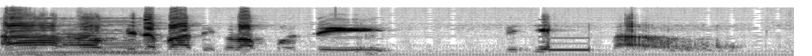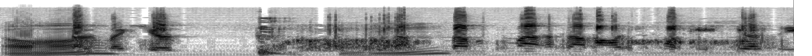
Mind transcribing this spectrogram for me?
Ah, um, binabati ko lang po si si Jeff na Aha. Salvacion. Mhm. Tapos mga kasama ko sa pamilya, si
